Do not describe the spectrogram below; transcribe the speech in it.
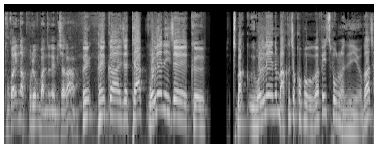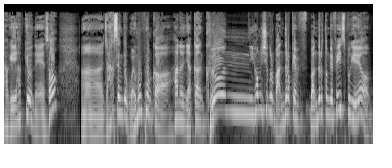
누가 있나 보려고 만든 앱이잖아. 그- 그러니까 이제 대학 원래는 이제 그 막, 원래는 마크 저커버그가 페이스북을 만든 이유가 자기 학교 내에서, 아, 이제 학생들 외모 평가하는 약간 그런 형식으로 만들었게, 만들었던 게 페이스북이에요.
